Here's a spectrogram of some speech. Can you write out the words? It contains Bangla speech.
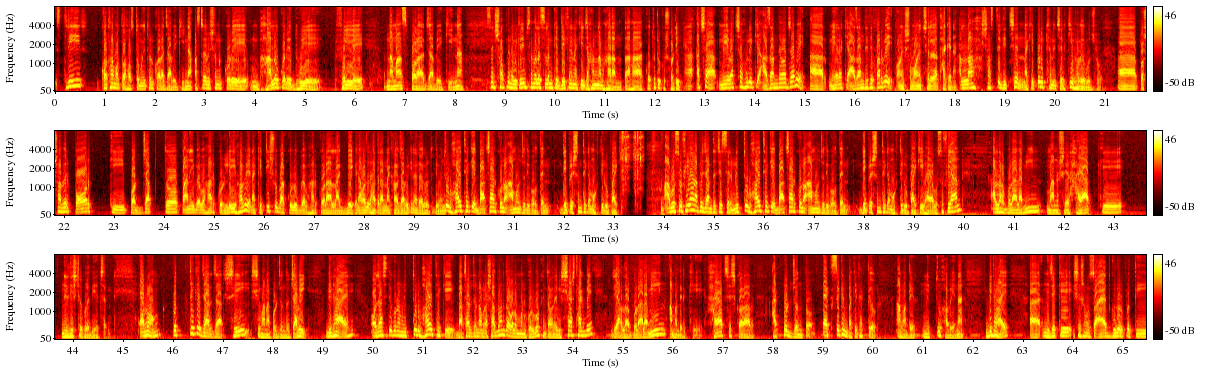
স্ত্রীর কথা মতো হস্তমৈথুন করা যাবে কি না? মাস্টারবেশন করে ভালো করে ধুয়ে ফেললে নামাজ পড়া যাবে কি না? স্বপ্নে নবী করিম সাল্লাহ সাল্লামকে দেখলে নাকি জাহান্নাম হারাম তাহা কতটুকু সঠিক? আচ্ছা মেয়ে বাচ্চা হলে কি আজান দেওয়া যাবে? আর মেয়েরা কি আজান দিতে পারবে? অনেক সময় ছেলেরা থাকে না। আল্লাহ শাস্তি দিচ্ছেন নাকি পরীক্ষা নিচ্ছেন? কীভাবে বুঝব? আহ, প্রসবের পর কি পর্যাপ্ত পানি ব্যবহার করলেই হবে, নাকি টিস্যু বা কুলুক ব্যবহার করা লাগবে? আমাদের হাতে রান্না খাওয়া যাবে কিনা দয়া করে উত্তর দিবেন। তো ভয় থেকে বাঁচার কোনো আমল যদি বলতেন ডিপ্রেশন থেকে মুক্তির উপায় কি? আবু সুফিয়ান, আপনি জানতে চেয়েছেন মৃত্যু ভয় থেকে বাঁচার কোনো আমল যদি বলতেন ডিপ্রেশন থেকে মুক্তির উপায় কি ভাই আবু সুফিয়ান? আল্লাহ রব্বুল আলমিন মানুষের হায়াতকে নির্দিষ্ট করে দিয়েছেন এবং প্রত্যেকে যার যার সেই সীমানা পর্যন্ত যাবেই। বিধায় অযাচিত কোনো মৃত্যুর ভয় থেকে বাঁচার জন্য আমরা সাবধানতা অবলম্বন করব, কিন্তু আমাদের বিশ্বাস থাকবে যে আল্লাহ রব্বুল আলমিন আমাদেরকে হায়াত শেষ করার আগ পর্যন্ত এক সেকেন্ড বাকি থাকতেও আমাদের মৃত্যু হবে না। বিধায় নিজেকে সে সমস্ত আয়াতগুলোর প্রতি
